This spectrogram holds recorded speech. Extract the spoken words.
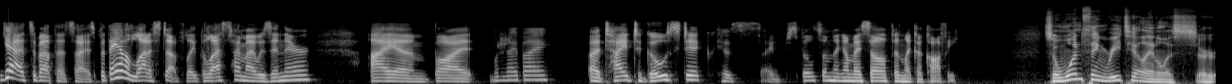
yeah, it's about that size, but they have a lot of stuff. Like the last time I was in there, I um bought what did I buy? A Tide to Go stick because I spilled something on myself and like a coffee. So one thing retail analysts are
